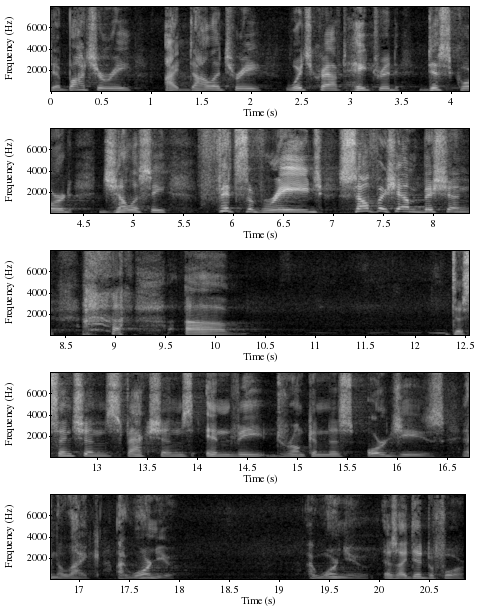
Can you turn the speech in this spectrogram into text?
debauchery, idolatry, witchcraft, hatred, discord, jealousy, fits of rage, selfish ambition, uh, dissensions, factions, envy, drunkenness, orgies, and the like. I warn you, I warn you, as I did before,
